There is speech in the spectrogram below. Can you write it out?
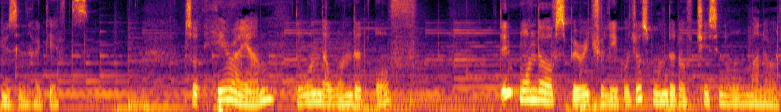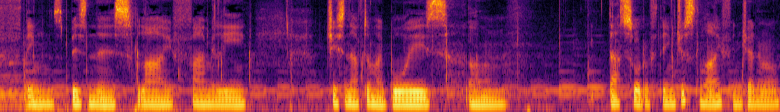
using her gifts. So here I am, the one that wandered off. Didn't wander off spiritually, but just wandered off chasing all manner of things business, life, family, chasing after my boys, um, that sort of thing, just life in general.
